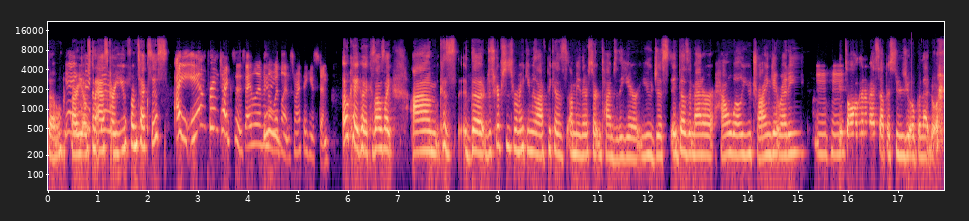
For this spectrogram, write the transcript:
so Yay, are you? I was going to ask, are you from Texas? I am from Texas. I live in the Woodlands, north of Houston. Okay, good. Because I was like, um, because the descriptions were making me laugh because I mean, there are certain times of the year you just it doesn't matter how well you try and get ready, Mm-hmm. it's all gonna mess up as soon as you open that door.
